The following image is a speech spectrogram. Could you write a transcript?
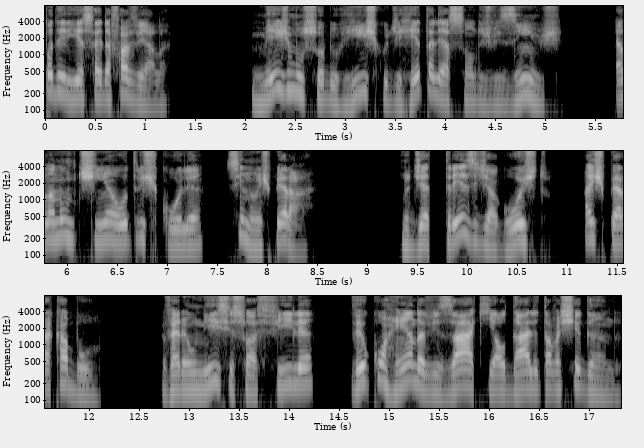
poderia sair da favela. Mesmo sob o risco de retaliação dos vizinhos, ela não tinha outra escolha senão esperar. No dia 13 de agosto, a espera acabou. Vera Eunice, sua filha, veio correndo avisar que Audálio estava chegando.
